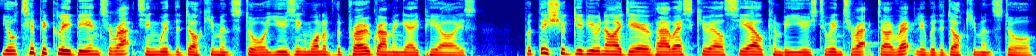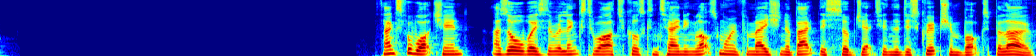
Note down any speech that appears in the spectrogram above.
You'll typically be interacting with the document store using one of the programming APIs, but this should give you an idea of how SQLCL can be used to interact directly with the document store. Thanks for watching. As always, there are links to articles containing lots more information about this subject in the description box below.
